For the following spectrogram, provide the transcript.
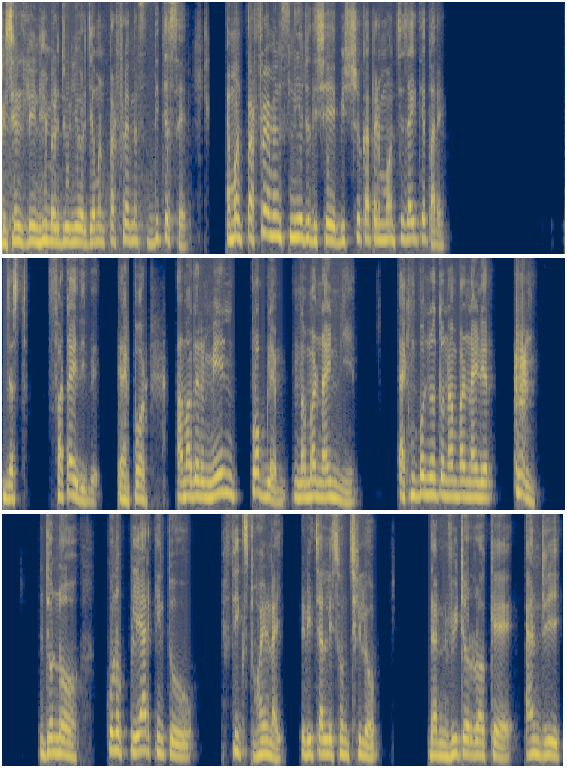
রিসেন্টলি নেইমার জুনিয়র যেমন পারফরমেন্স দিতেছে, এমন পারফরমেন্স নিয়ে যদি সে বিশ্বকাপের মঞ্চে যাইতে পারে জাস্ট ফাটাই দিবে। এরপর আমাদের মেন প্রবলেম নাম্বার নাইন নিয়ে। এখন পর্যন্ত নাম্বার নাইনের জন্য কোনো প্লেয়ার কিন্তু ফিক্সড হয় নাই। রিচার্লিসন ছিল দেন ভিটর রকে অ্যান্ড্রিক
